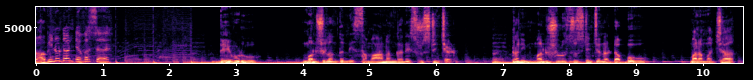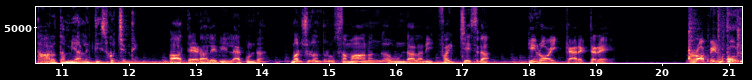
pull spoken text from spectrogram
Robin Hood అంటే ఎవరు సార్ దేవుడు మనుషులందరినీ సమానంగానే సృష్టించాడు కానీ మనుషులు సృష్టించిన డబ్బు మన మధ్య తారతమ్యాల్ని తీసుకొచ్చింది ఆ తేడాలేవీ లేకుండా మనుషులందరూ సమానంగా ఉండాలని ఫైట్ చేసిన హీరోయిక్ క్యారెక్టరే రాబిన్ హుడ్.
